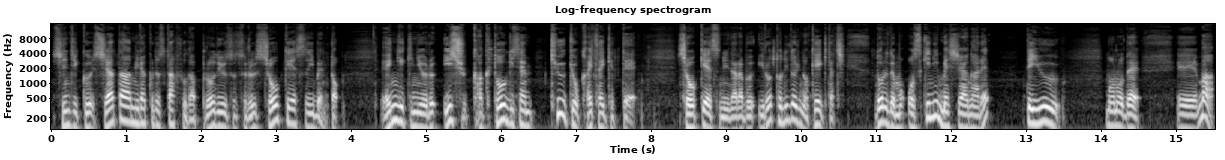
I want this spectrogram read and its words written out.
新宿シアターミラクルスタッフがプロデュースするショーケースイベント、演劇による異種格闘技戦、急遽開催決定。ショーケースに並ぶ色とりどりのケーキたち、どれでもお好きに召し上がれっていうもので、えーまあ、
